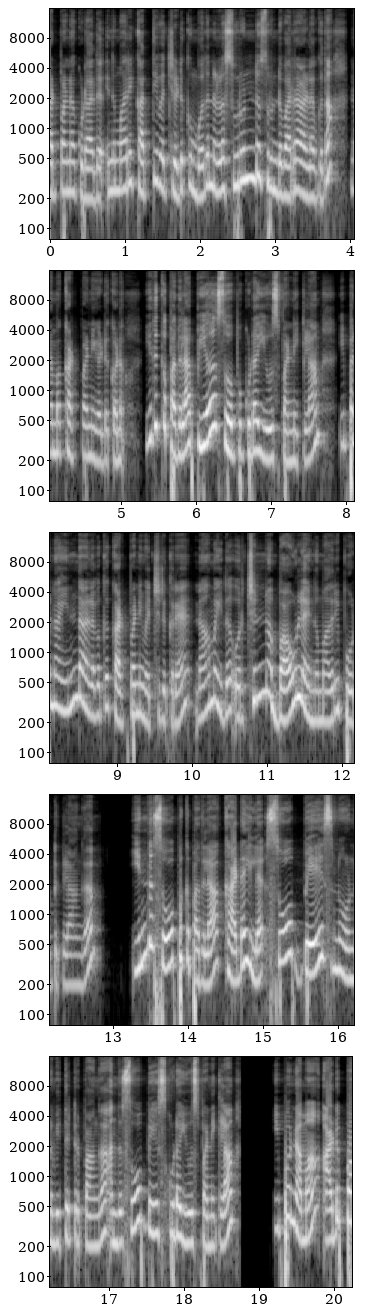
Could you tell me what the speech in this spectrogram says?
கட் பண்ணக்கூடாது. இந்த மாதிரி கத்தி வச்சு எடுக்கும்போது நல்லா சுருண்டு சுருண்டு வர அளவுக்கு தான் நம்ம கட் பண்ணி எடுக்கணும். இதுக்கு பதிலாக பியர் சோப்பு கூட யூஸ் பண்ணிக்கலாம். இப்போ நான் இந்த அளவுக்கு கட் பண்ணி வச்சுருக்கிறேன். நாம் இதை ஒரு சின்ன பவுலில் இந்த மாதிரி போட்டுக்கலாங்க. இந்த சோப்புக்கு பதிலாக கடையில் சோப் பேஸ்னு ஒன்று விற்றுட்ருப்பாங்க அந்த சோப் பேஸ் கூட யூஸ் பண்ணிக்கலாம். இப்போ நம்ம அடுப்பை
